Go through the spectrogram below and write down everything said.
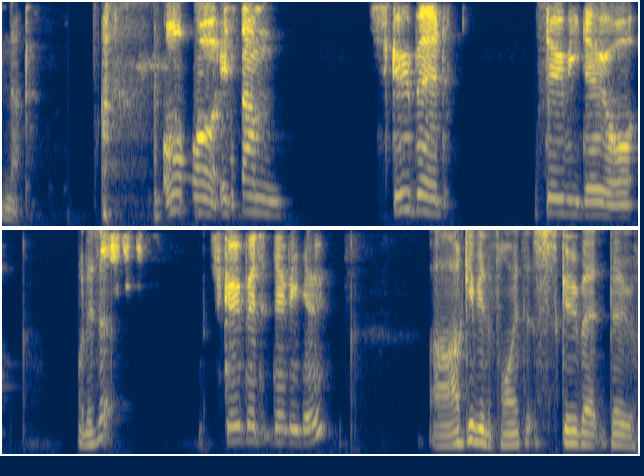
No. Oh, oh, it's um, Scuba Dooby Doo or What is it? Scuba Dooby Doo. Oh, I'll give you the points. It's Scuba Doo.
